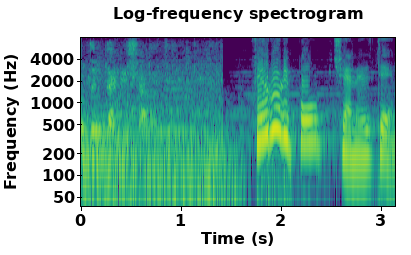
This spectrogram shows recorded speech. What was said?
ওদের ডাকে সারা ফেরো রিপোর্ট চ্যানেল টেন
